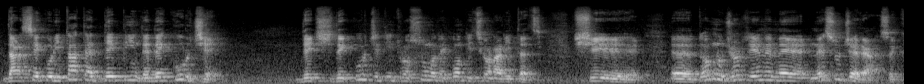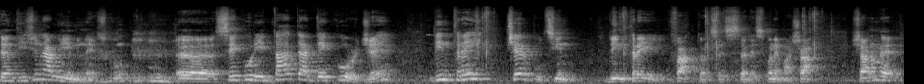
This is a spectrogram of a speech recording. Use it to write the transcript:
Dar securitatea depinde, decurge deci decurge dintr-o sumă de condiționalități. Și uh, domnul George ne, ne sugerează că în viziunea lui Eminescu, uh, securitatea decurge din trei, cel puțin, din trei factori, să, să le spunem așa. Și anume,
